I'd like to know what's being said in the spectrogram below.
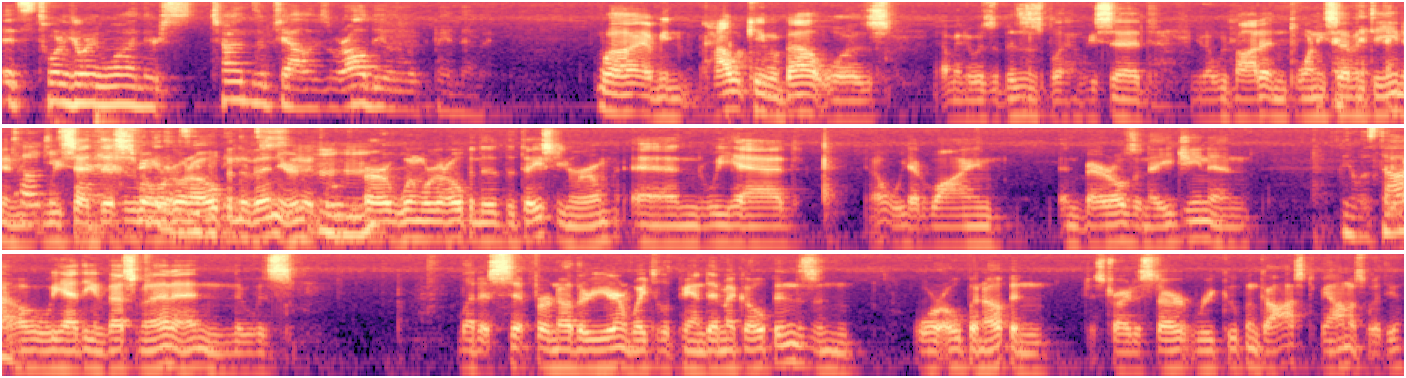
it's 2021. There's tons of challenges. We're all dealing with the pandemic. Well, I mean, how it came about was, I mean, it was a business plan. We said, you know, we bought it in 2017, and we said this is when we're going to open the vineyard, is. Mhm. or when we're going to open the, the tasting room. And we had, you know, we had wine in barrels and aging, and It was you time. know, we had the investment in it, and it was let it sit for another year and wait till the pandemic opens, and or open up and just try to start recouping costs. To be honest with you,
